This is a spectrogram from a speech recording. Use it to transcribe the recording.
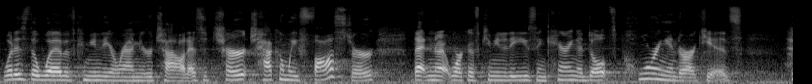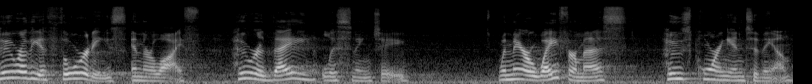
What is the web of community around your child? As a church, how can we foster that network of communities and caring adults pouring into our kids? Who are the authorities in their life? Who are they listening to? When they're away from us, who's pouring into them?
